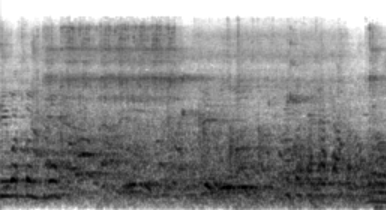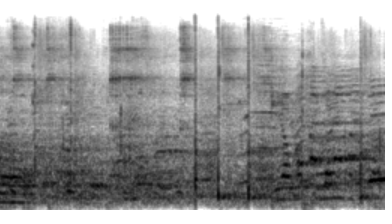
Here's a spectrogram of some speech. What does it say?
đi qua sân đúng không? Nhiều quá, lên.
